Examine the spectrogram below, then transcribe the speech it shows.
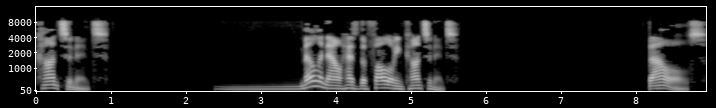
Consonants Melanau has the following consonants Vowels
